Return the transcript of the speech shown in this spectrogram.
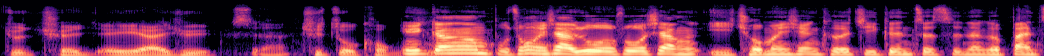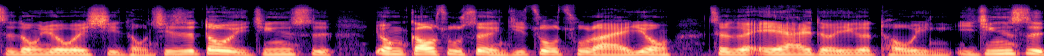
就全 AI 去是啊。去做控制。因为刚刚补充一下，如果说像以球门线科技跟这次那个半自动越位系统，其实都已经是用高速摄影机做出来，用这个 AI 的一个投影，已经是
